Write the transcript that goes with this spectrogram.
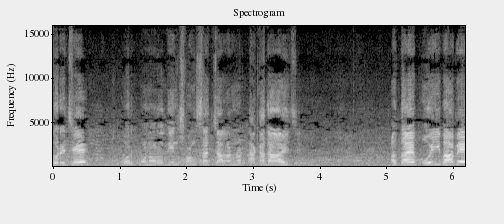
করেছে, ওর পনেরো দিন সংসার চালানোর টাকা দেওয়া হয়েছে। অতএব ওইভাবে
